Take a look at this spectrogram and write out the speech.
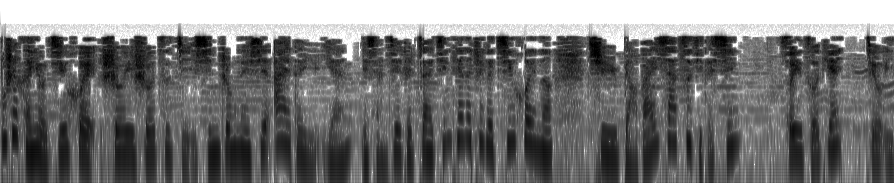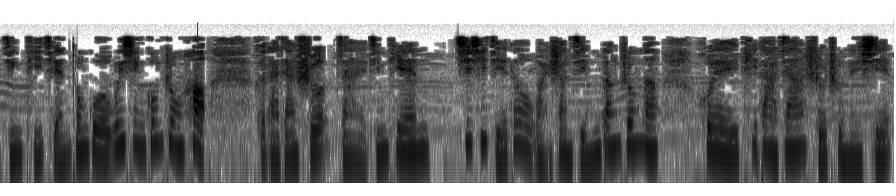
不是很有机会说一说自己心中那些爱的语言，也想借着在今天的这个机会呢，去表白一下自己的心。所以昨天就已经提前通过微信公众号和大家说，在今天七夕节的晚上节目当中呢，会替大家说出那些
